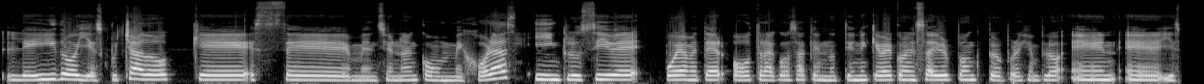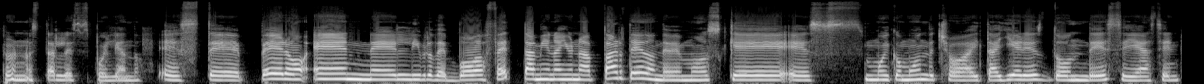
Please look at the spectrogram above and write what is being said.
leído y escuchado que se mencionan como mejoras, inclusive voy a meter otra cosa que no tiene que ver con el cyberpunk, pero por ejemplo en, eh, y espero no estarles spoileando, este, pero en el libro de Boba Fett también hay una parte donde vemos que es muy común, de hecho hay talleres donde se hacen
